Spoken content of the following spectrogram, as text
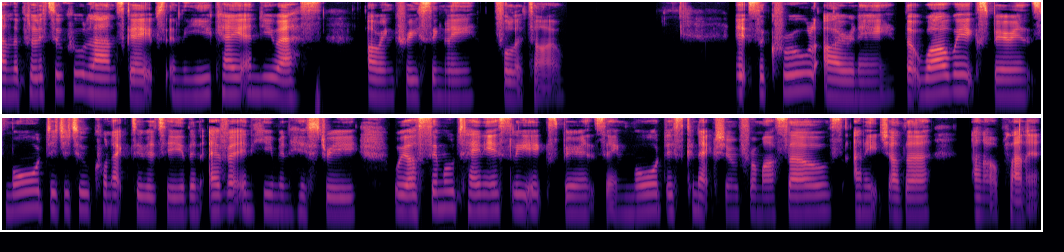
and the political landscapes in the UK and US are increasingly volatile. It's a cruel irony that while we experience more digital connectivity than ever in human history, we are simultaneously experiencing more disconnection from ourselves and each other and our planet.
